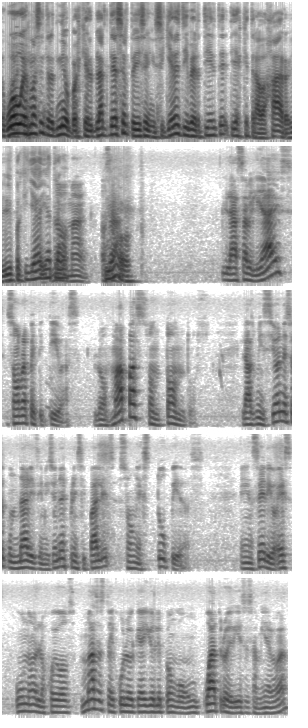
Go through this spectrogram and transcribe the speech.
WoW es más entretenido, pues que el Black Desert te dicen, si quieres divertirte, tienes que trabajar. Y pues que ya, ya No, man. O sea, No. las habilidades son repetitivas. Los mapas son tontos. Las misiones secundarias y misiones principales son estúpidas. En serio, es uno de los juegos más hasta el culo que hay. Yo le pongo un 4 de 10 a esa mierda.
